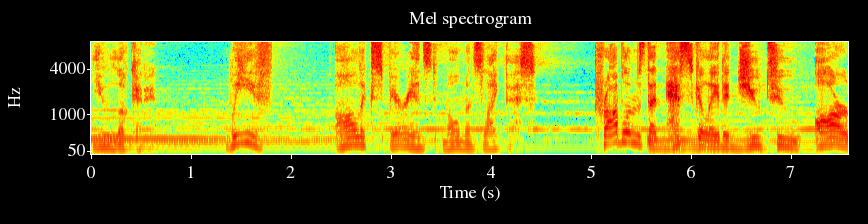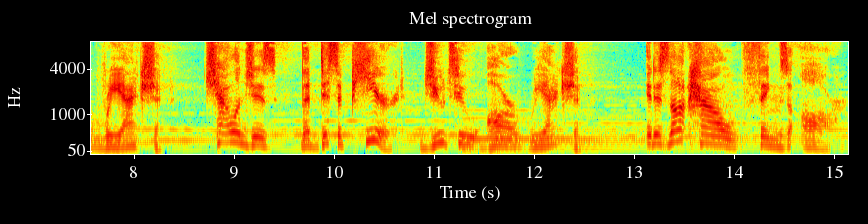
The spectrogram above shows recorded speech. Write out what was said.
you look at it. We've all experienced moments like this. Problems that escalated due to our reaction. Challenges that disappeared due to our reaction. It is not how things are,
